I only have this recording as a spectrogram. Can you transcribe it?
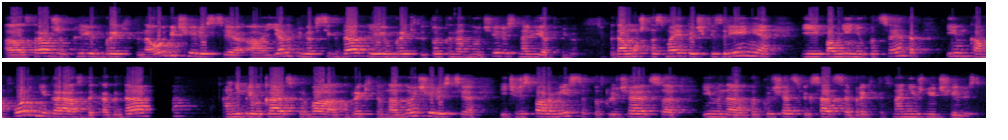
сразу же клеют брекеты на обе челюсти. А, я, например, всегда клею брекеты только на одну челюсть, на верхнюю, потому что с моей точки зрения и по мнению пациентов, им комфортнее гораздо, когда они привыкают сперва к брекетам на одной челюсти, и через пару месяцев подключаются именно подключается фиксация брекетов на нижнюю челюсть.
